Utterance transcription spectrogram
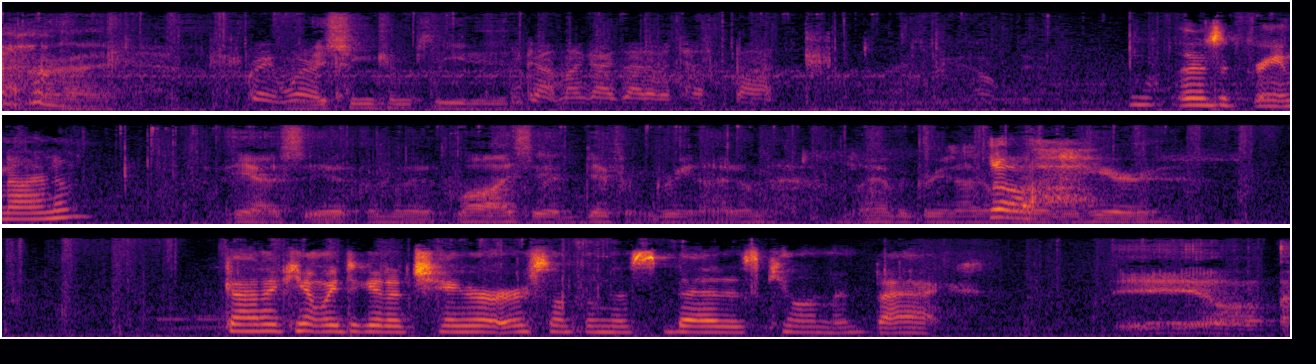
Alright. Great work. Mission completed. You got my guys out of a tough spot. There's a green item. Yeah, I see it. I'm gonna. Well, I see a different green item. I have a green item Ugh. over here. God, I can't wait to get a chair or something. This bed is killing my back. Ew.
